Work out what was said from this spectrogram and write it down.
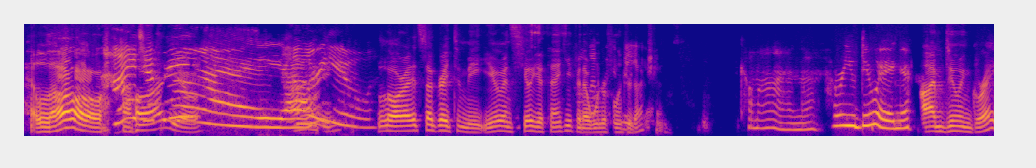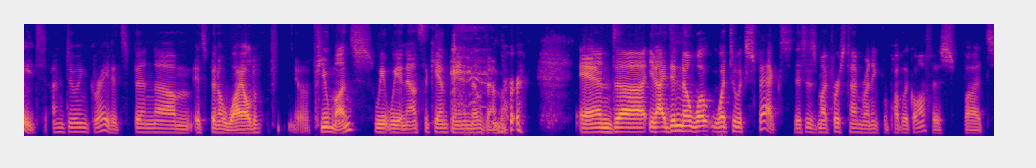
Hello. Hi, How Jeffrey. Are Hi. How Hi. are you? you? Laura, it's so great to meet you. And Celia, thank you for So that wonderful to you. introduction. Come on. How are you doing? I'm doing great. I'm doing great. It's been um, it's been a wild few months. We we announced the campaign in November, and uh, you know I didn't know what what to expect. This is my first time running for public office, but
